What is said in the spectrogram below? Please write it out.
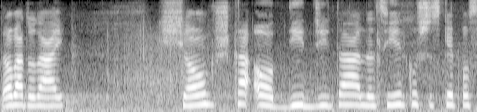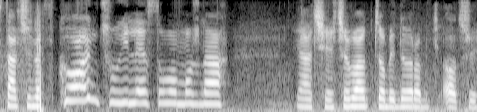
Dobra, to daj. Książka o Digital Circus, wszystkie postacie. No w końcu, ile z tobą można... Ja cię, trzeba sobie dorobić oczy.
